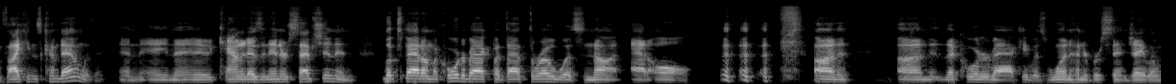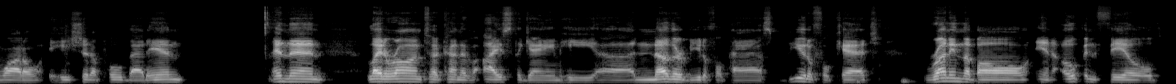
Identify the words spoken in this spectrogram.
Vikings come down with it, and and it counted as an interception, and looks bad on the quarterback, but that throw was not at all on on the quarterback. It was 100% Jaylen Waddle. He should have pulled that in. And then later on to kind of ice the game, he uh, another beautiful pass, beautiful catch, running the ball in open field.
